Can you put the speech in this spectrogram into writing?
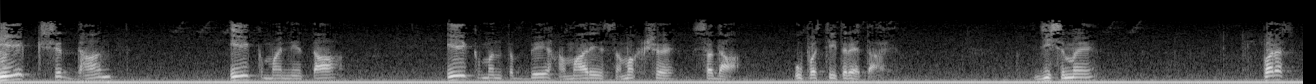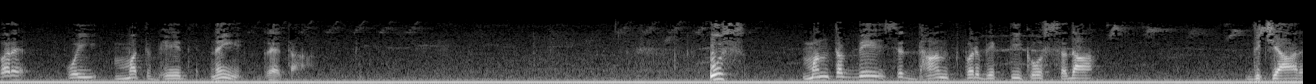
एक सिद्धांत, एक मान्यता, एक मंतव्य हमारे समक्ष सदा उपस्थित रहता है, जिसमें परस्पर कोई मतभेद नहीं रहता उस मंतव्य सिद्धांत पर व्यक्ति को सदा विचार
